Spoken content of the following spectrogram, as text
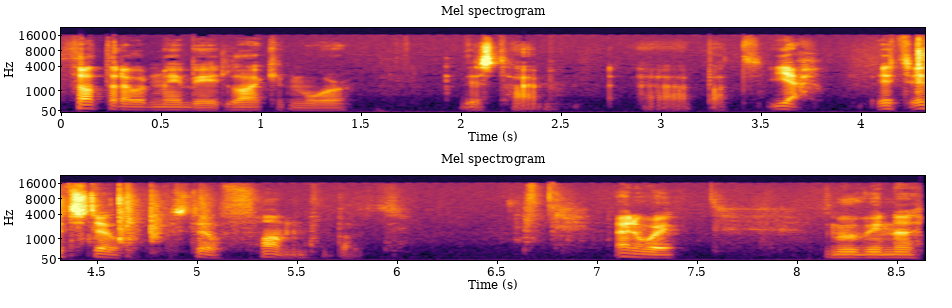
Thought that I would maybe like it more this time, uh, but yeah, it's it's still still fun. But anyway, moving, uh,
